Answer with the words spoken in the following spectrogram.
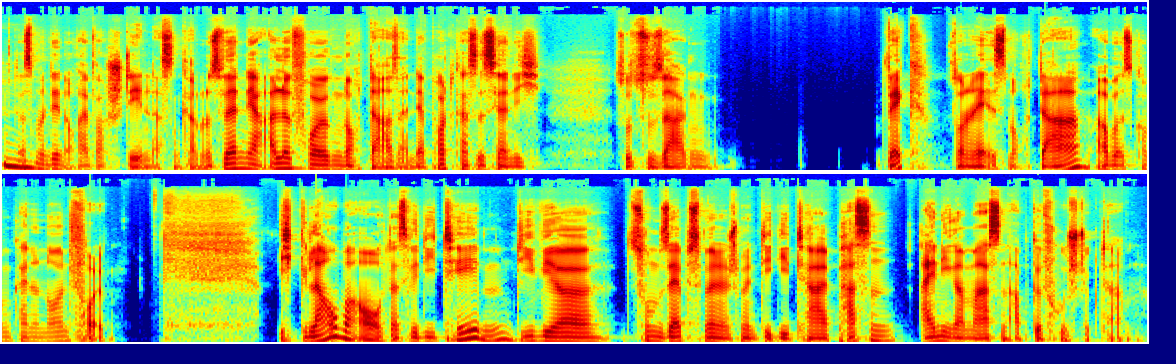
dass man den auch einfach stehen lassen kann. Und es werden ja alle Folgen noch da sein. Der Podcast ist ja nicht sozusagen weg, sondern er ist noch da, aber es kommen keine neuen Folgen. Ich glaube auch, dass wir die Themen, die wir zum Selbstmanagement digital passen, einigermaßen abgefrühstückt haben.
